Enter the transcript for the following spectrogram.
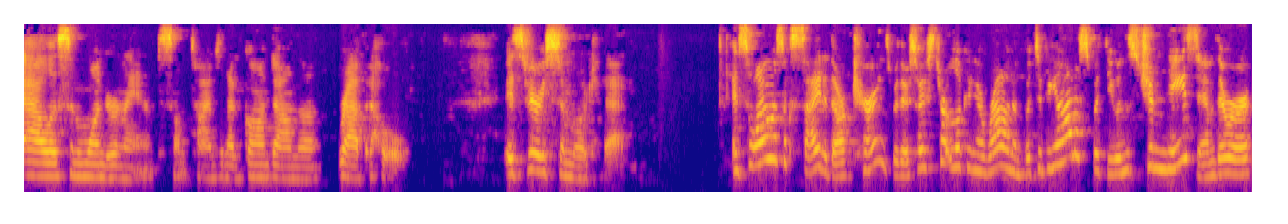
Alice in Wonderland sometimes, and I've gone down the rabbit hole. It's very similar to that. And so I was excited. The Arcturians were there. So I start looking around. And but to be honest with you, in this gymnasium, there were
